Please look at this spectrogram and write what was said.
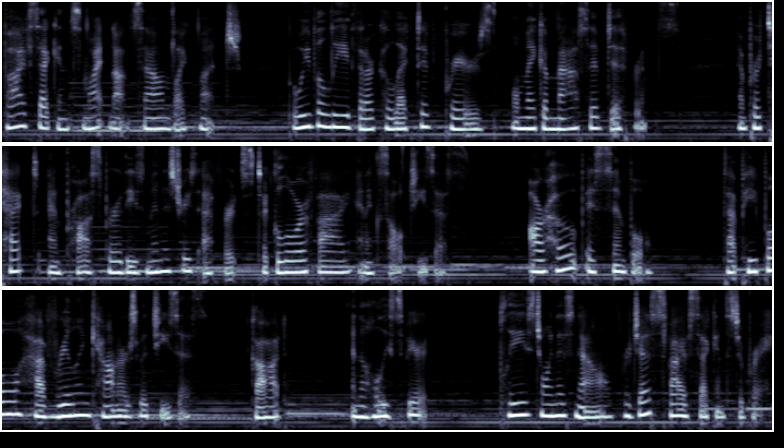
Five seconds might not sound like much, but we believe that our collective prayers will make a massive difference and protect and prosper these ministries' efforts to glorify and exalt Jesus. Our hope is simple that people have real encounters with Jesus, God, and the Holy Spirit. Please join us now for just five seconds to pray.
